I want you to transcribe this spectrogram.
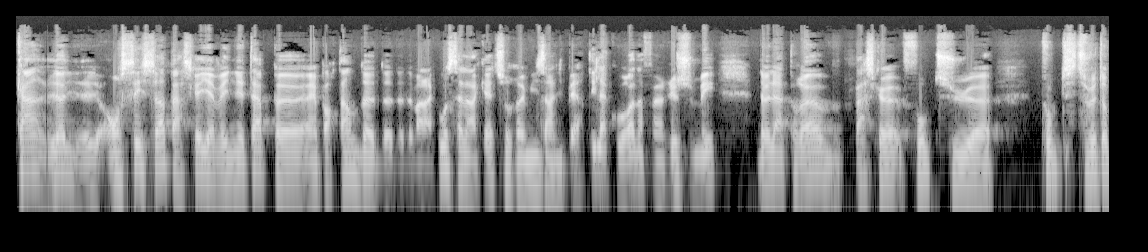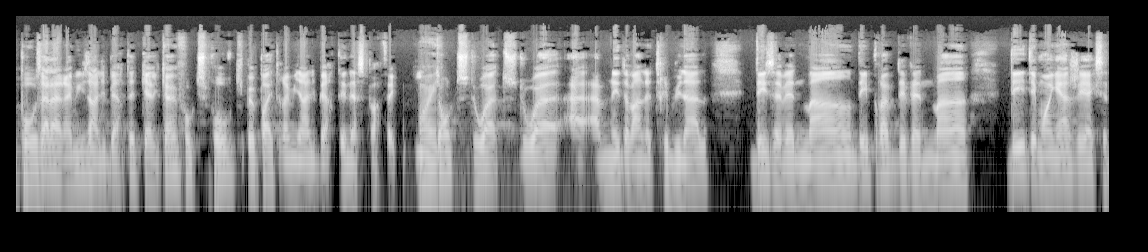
quand là, on sait ça parce qu'il y avait une étape euh, importante de, de, devant la cour, c'est l'enquête sur remise en liberté. La couronne a fait un résumé de la preuve parce que faut que tu faut que si tu veux t'opposer à la remise en liberté de quelqu'un, il faut que tu prouves qu'il peut pas être remis en liberté, n'est-ce pas? Fait Donc, tu dois, tu dois amener devant le tribunal des événements, des preuves d'événements, des témoignages et etc.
